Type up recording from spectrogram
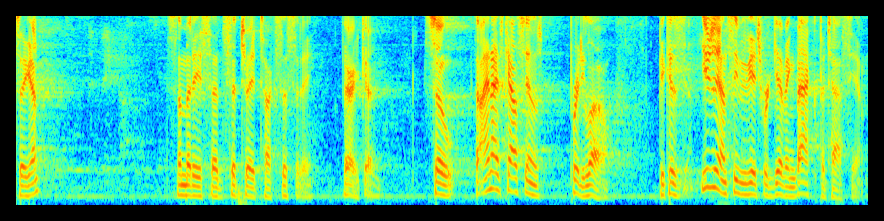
Say again? Somebody said citrate toxicity. Very good. So the ionized calcium is pretty low because usually on CVVH we're giving back potassium.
